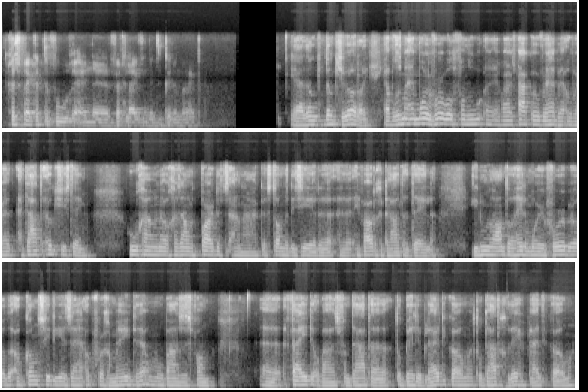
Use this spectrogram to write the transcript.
gesprekken te voeren en uh, vergelijkingen te kunnen maken. Ja, dank, dankjewel Roy. Ja, volgens mij een mooi voorbeeld van hoe, uh, waar we het vaak over hebben, over het, het data-ecosysteem. Hoe gaan we nou gezamenlijk partners aanhaken, standaardiseren, eenvoudige data delen? Hier doen we een aantal hele mooie voorbeelden, ook kansen die er zijn, ook voor gemeenten, hè, om op basis van uh, feiten, op basis van data tot beter beleid te komen, tot datagedreven beleid te komen.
